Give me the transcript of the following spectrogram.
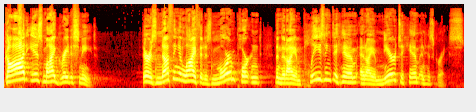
God is my greatest need. There is nothing in life that is more important than that I am pleasing to Him and I am near to Him and His grace.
